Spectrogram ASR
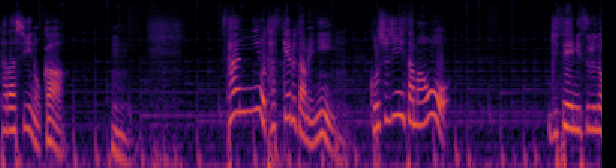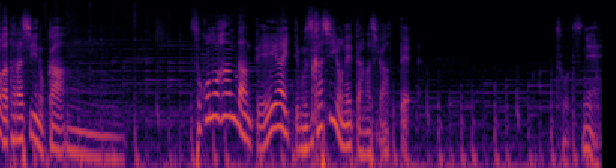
正しいのか、うん。3人を助けるために、ご主人様を犠牲にするのが正しいのかう、ん。そこの判断って AI って難しいよねって話があって、そうですね。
